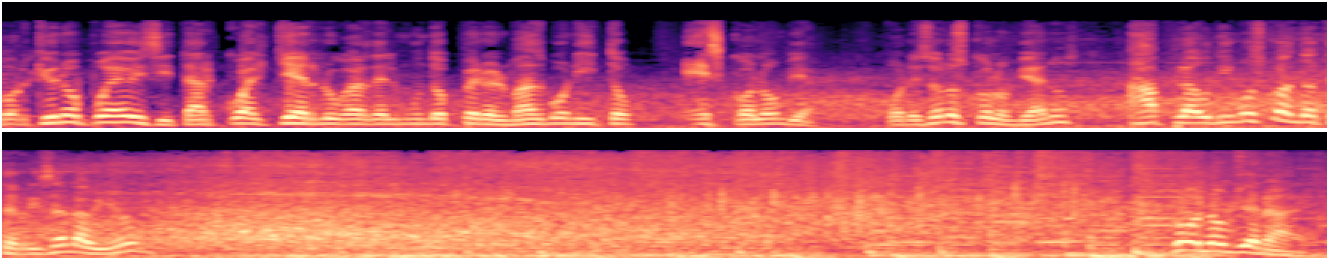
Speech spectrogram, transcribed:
Porque uno puede visitar cualquier lugar del mundo, pero el más bonito es Colombia. Por eso los colombianos aplaudimos cuando aterriza el avión. Colombianada.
